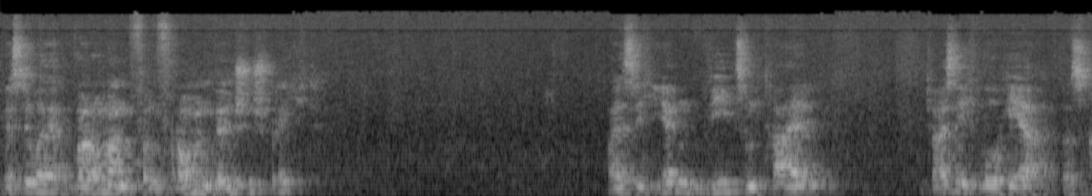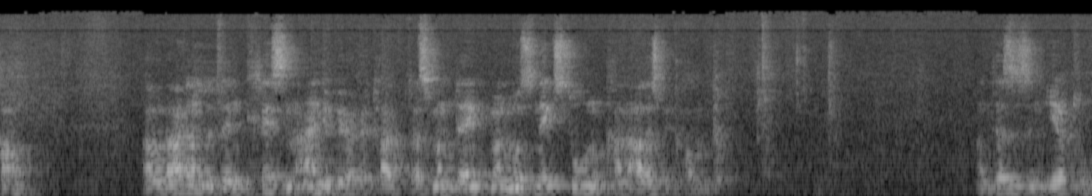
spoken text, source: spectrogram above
Wisst ihr, warum man von frommen Wünschen spricht? Weil es sich irgendwie zum Teil, ich weiß nicht woher das kommt, aber gerade unter den Christen eingebürgert hat, dass man denkt, man muss nichts tun und kann alles bekommen. Und das ist ein Irrtum.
